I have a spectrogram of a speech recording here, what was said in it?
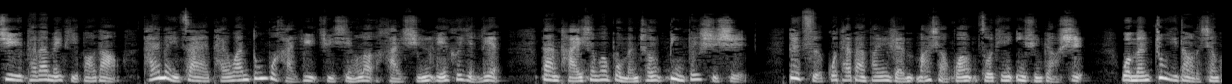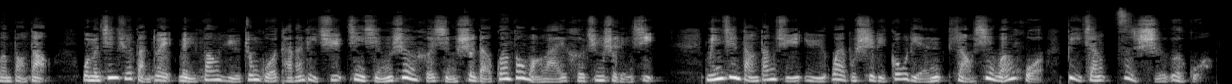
据台湾媒体报道台美在台湾东部海域举行了海巡联合演练但台相关部门称并非事实。对此国台办发言人马晓光昨天应询表示我们注意到了相关报道。我们坚决反对美方与中国台湾地区进行任何形式的官方往来和军事联系。民进党当局与外部势力勾连挑衅玩火必将自食恶果。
